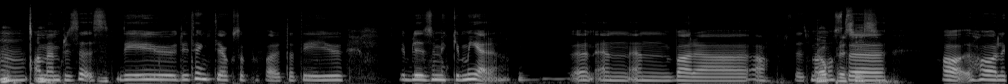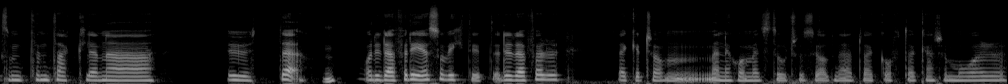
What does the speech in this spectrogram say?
Mm. Ja men precis, det, är ju, det tänkte jag också på förut, att det, är ju, det blir så mycket mer än, än bara, ja precis, man ja, måste precis. ha, ha liksom tentaklerna ute. Mm. Och det är därför det är så viktigt. Det är därför säkert som människor med ett stort socialt nätverk ofta kanske mår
